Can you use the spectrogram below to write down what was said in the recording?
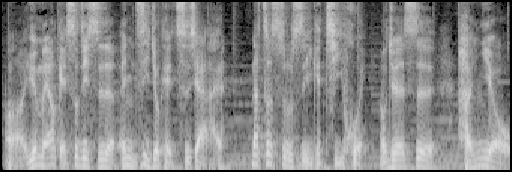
呃，原本要给设计师的，哎，你自己就可以吃下来了。那这是不是一个机会？我觉得是很有。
